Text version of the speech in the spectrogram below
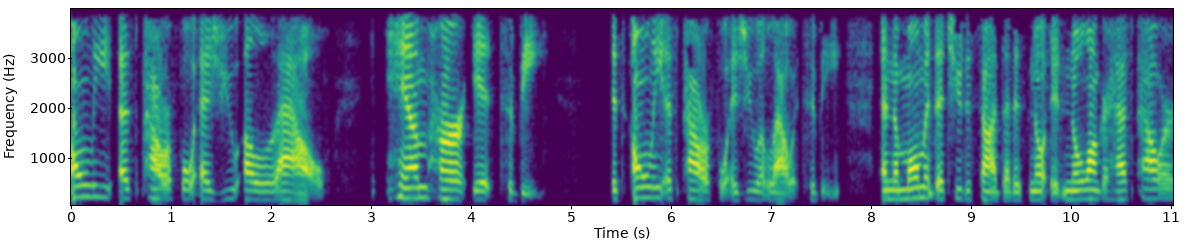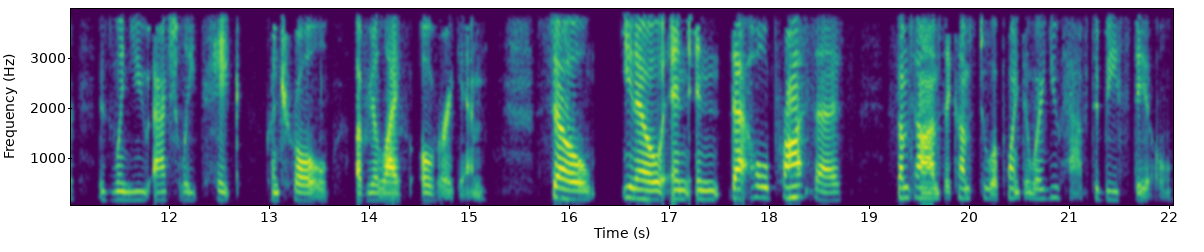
only as powerful as you allow him, her, it to be. It's only as powerful as you allow it to be. And the moment that you decide that no, it no longer has power is when you actually take control of your life over again. So, you know, and, and that whole process, sometimes it comes to a point to where you have to be still.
